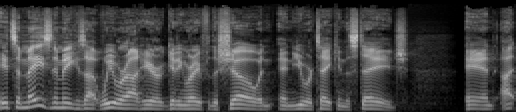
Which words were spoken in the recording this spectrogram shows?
it's amazing to me because we were out here getting ready for the show, and, and you were taking the stage, and I.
